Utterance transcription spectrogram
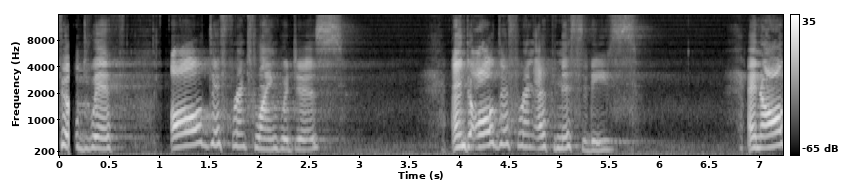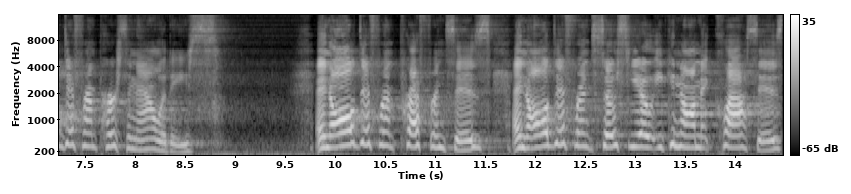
filled with all different languages and all different ethnicities and all different personalities and all different preferences and all different socioeconomic classes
